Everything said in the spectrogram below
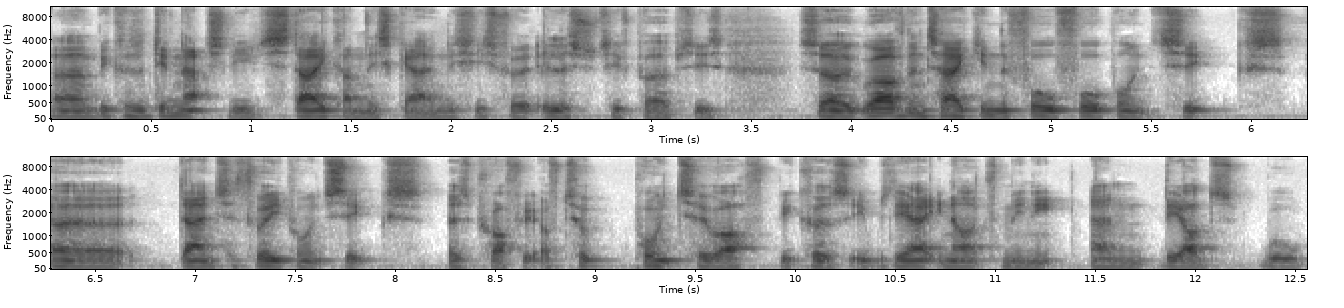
um, because I didn't actually stake on this game. This is for illustrative purposes. So rather than taking the full 4.6 uh, down to 3.6 as profit, I've took 0.2 off because it was the 89th minute and the odds will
